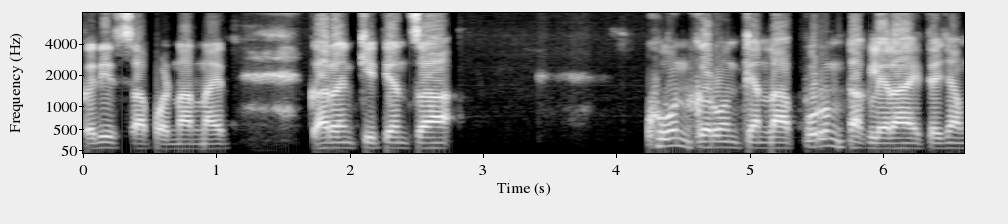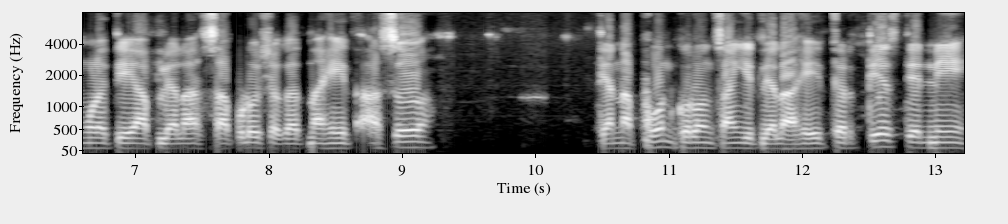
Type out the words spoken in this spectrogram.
कधीच सापडणार नाहीत. कारण की त्यांचा खून करून त्यांना पुरून टाकलेला आहे. त्याच्यामुळे ते आपल्याला सापडू शकत नाहीत. असं त्यांना फोन करून सांगितलेलं आहे. तर तेच त्यांनी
